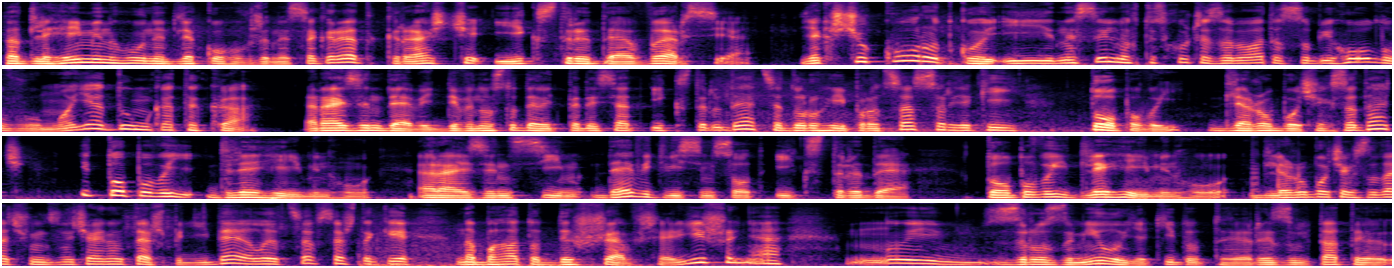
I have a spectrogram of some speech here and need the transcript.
Та для геймінгу не для кого вже не секрет, краще X3D версія. Якщо коротко і не сильно хтось хоче забивати собі голову, моя думка така: Ryzen 9 9950X3D це дорогий процесор, який топовий для робочих задач і топовий для геймінгу. Ryzen 7 9800X3D топовий для геймінгу. Для робочих задач він, звичайно, теж підійде, але це все ж таки набагато дешевше рішення. Ну і зрозуміло, які тут результати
